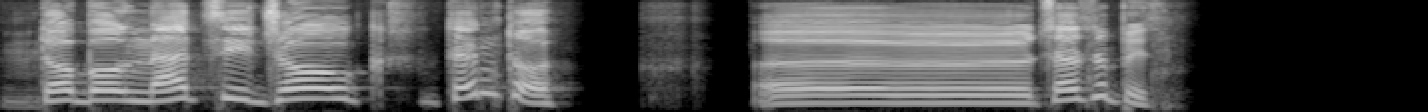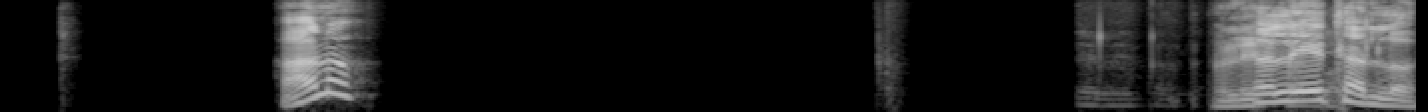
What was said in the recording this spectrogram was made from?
Mm. To bol naci joke, tento. Uh, časopis. Áno, je lietadlo.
